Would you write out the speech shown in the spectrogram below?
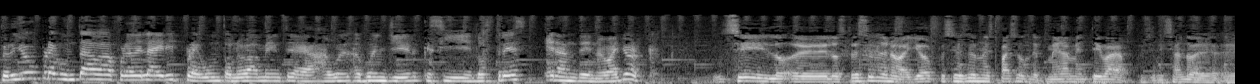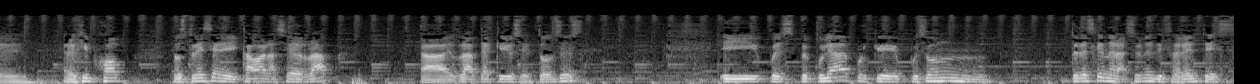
Pero yo preguntaba fuera del aire y pregunto nuevamente a, a, a buen Gear que si los tres eran de Nueva York Sí, lo- eh, los tres son de Nueva York, pues es un espacio donde meramente iba pues, iniciando el, el- el hip hop. Los tres se dedicaban a hacer rap, al rap de aquellos entonces. Y pues peculiar porque pues son tres generaciones diferentes.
